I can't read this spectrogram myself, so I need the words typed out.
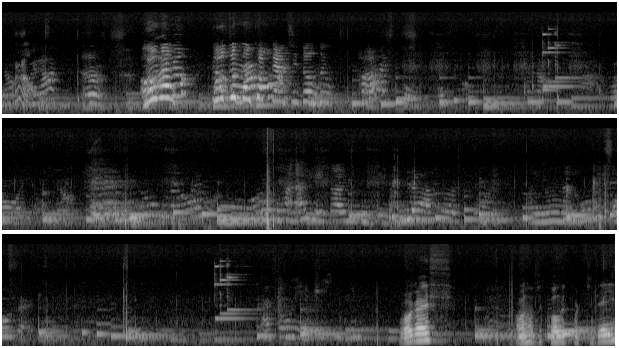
No, why not? Um, no, no. Don't do more cup dancing. Don't do. High school. I, Well, guys, I'm gonna have to call it for today.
